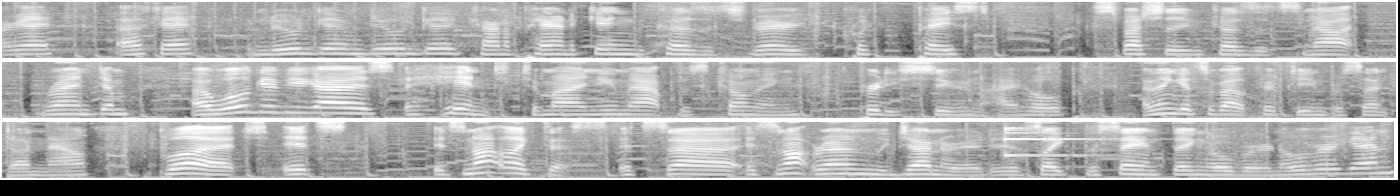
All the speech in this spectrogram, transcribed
Okay, okay, I'm doing good, I'm doing good. Kind of panicking because it's very quick paced, especially because it's not random. I will give you guys a hint to my new map that's coming pretty soon, I hope. I think it's about 15% done now, but it's it's not like this. It's uh it's not randomly generated. It's like the same thing over and over again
